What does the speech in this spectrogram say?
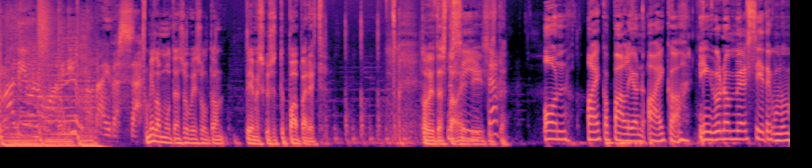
Radionovan iltapäivässä. Milloin muuten Suvi sulta on viimeksi kysytty paperit? Tuli tästä no siitä on aika paljon aikaa. Niin kuin on myös siitä, kun mä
